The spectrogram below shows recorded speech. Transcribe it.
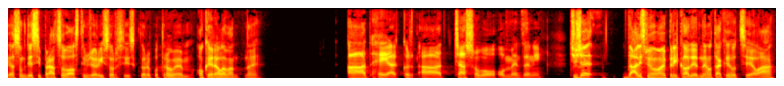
ja som kde si pracoval s tým, že resources, ktoré potrebujem. Aha. OK, relevantné. A hej, ako, a časovo obmedzený. Čiže dali sme vám aj príklad jedného takého cieľa.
